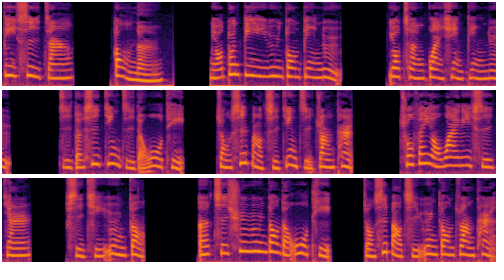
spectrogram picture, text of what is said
第四章动能。牛顿第一运动定律，又称惯性定律，指的是静止的物体总是保持静止状态，除非有外力施加，使其运动；而持续运动的物体总是保持运动状态，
